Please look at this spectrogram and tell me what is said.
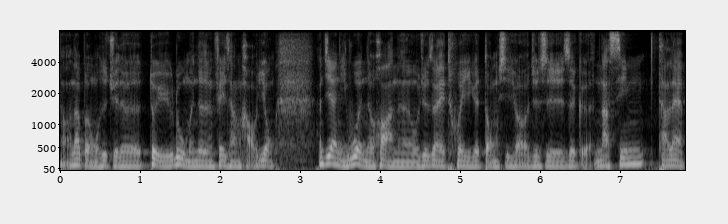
啊，那本我是觉得对于入门的人非常好用。那既然你问的话呢，我就再推一个东西哦，就是这个 Nassim Taleb，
